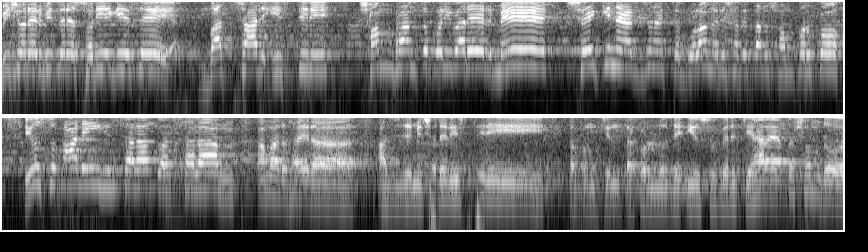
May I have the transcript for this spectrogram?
মিশরের ভিতরে ছড়িয়ে গিয়েছে বাদশার স্ত্রী, সম্ভ্রান্ত পরিবারের মেয়ে, সে কিনা একজন একটা গোলামের সাথে তার সম্পর্ক। ইউসুফ আলী সালাম আমার ভাইরা আজিজে মিশরের স্ত্রী, তখন চিন্তা করল যে ইউসুফের চেহারা এত সুন্দর,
